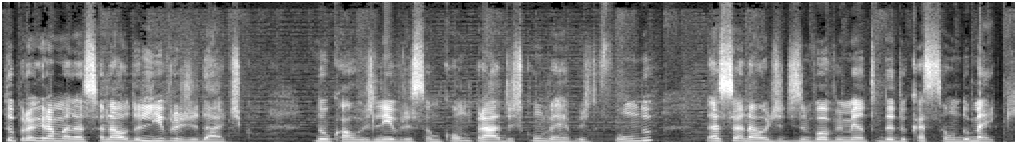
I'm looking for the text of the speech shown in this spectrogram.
do Programa Nacional do Livro Didático, no qual os livros são comprados com verbas do Fundo Nacional de Desenvolvimento da Educação do MEC.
